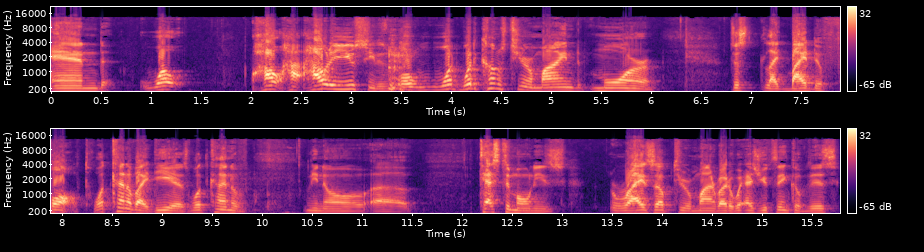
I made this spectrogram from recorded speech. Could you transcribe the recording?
and what, how, how, how do you see this? Or what, what comes to your mind more, just like by default? What kind of ideas? What kind of, you know, uh, testimonies rise up to your mind right away as you think of this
